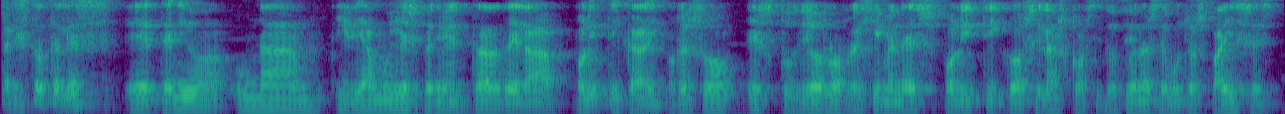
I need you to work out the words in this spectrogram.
Aristóteles eh, tenía una idea muy experimental de la política y por eso estudió los regímenes políticos y las constituciones de muchos países.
